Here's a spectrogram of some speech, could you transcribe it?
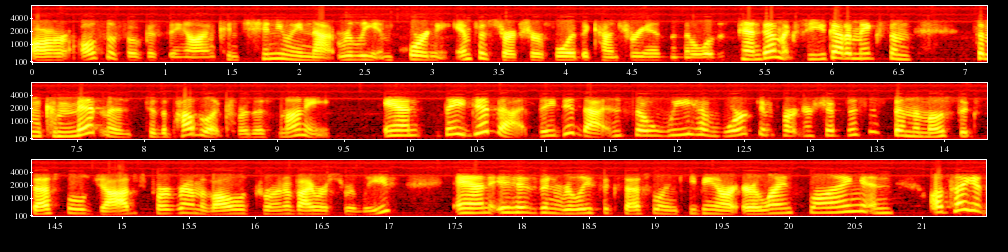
are also focusing on continuing that really important infrastructure for the country in the middle of this pandemic. So you've got to make some some commitments to the public for this money. And they did that. They did that. And so we have worked in partnership. This has been the most successful jobs program of all of coronavirus relief. And it has been really successful in keeping our airlines flying. And I'll tell you,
